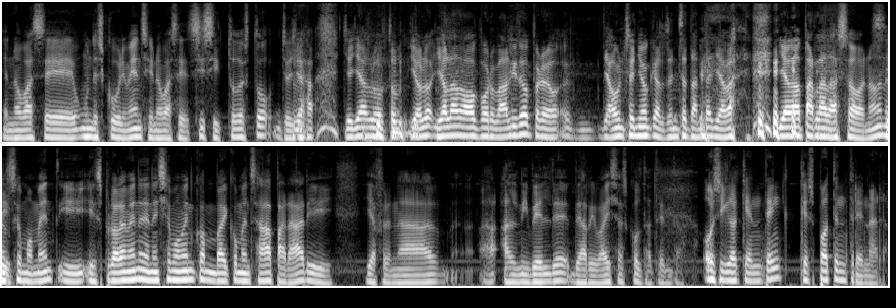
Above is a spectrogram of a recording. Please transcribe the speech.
Eh, No va ser un descobriment, sinó va ser, sí, sí, todo esto yo ya, jo ja lo, jo, lo, jo la dava por válido, però hi ha un senyor que als anys 70 ja va, ja va parlar d'això, no?, en Sí. el seu moment, i, i és probablement en aquest moment quan vaig començar a parar i, i a frenar a, al nivell de- d'arribar a aquesta escolta atenta. O sigui que entenc que es pot entrenar.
